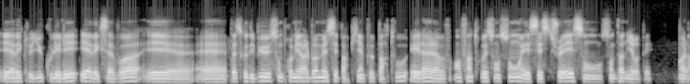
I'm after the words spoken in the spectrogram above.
et avec le ukulélé et avec sa voix et euh, elle- parce qu'au début, son premier album, elle s'éparpille un peu partout et là, elle a enfin trouvé son son et c'est Stray, son, son dernier EP. Voilà.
